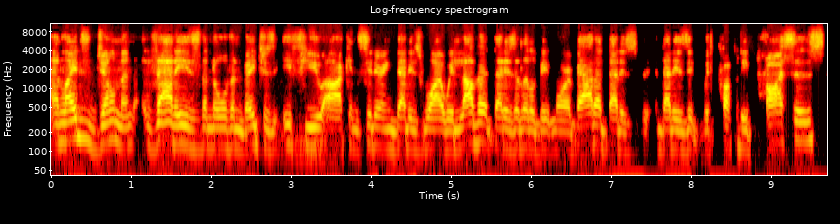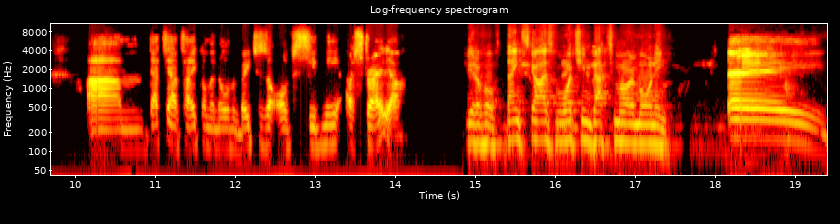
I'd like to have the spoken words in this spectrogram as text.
And ladies and gentlemen, that is the Northern Beaches. If you are considering that is why we love it, that is a little bit more about it. That is that is it with property prices. Um, that's our take on the Northern Beaches of Sydney, Australia. beautiful. Thanks, guys, for watching. Back tomorrow morning. Hey,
